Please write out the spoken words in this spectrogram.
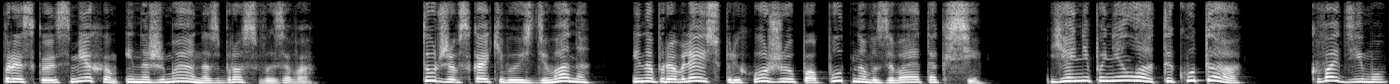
Прыскаю смехом и нажимаю на сброс вызова. Тут же вскакиваю с дивана и направляюсь в прихожую, попутно вызывая такси. «Я не поняла, ты куда?» «К Вадиму.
